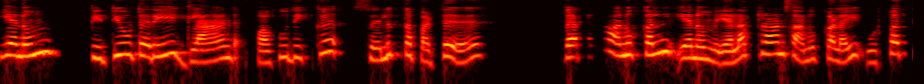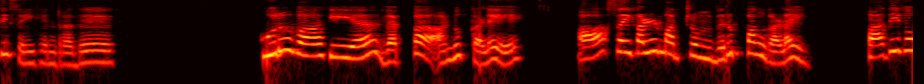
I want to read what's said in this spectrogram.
எனும் பிட்யூட்டரி கிளாண்ட் பகுதிக்கு செலுத்தப்பட்டு வெப்ப அணுக்கள் எனும் எலக்ட்ரான்ஸ் அணுக்களை உற்பத்தி செய்கின்றது. உருவாகிய வெப்ப அணுக்களே ஆசைகள் மற்றும் விருப்பங்களை பதிவு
